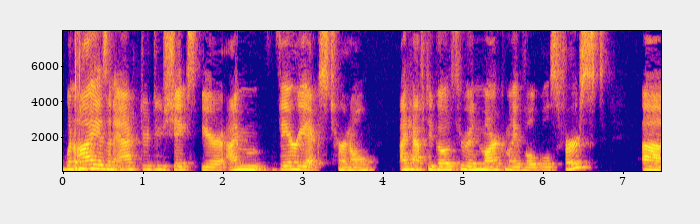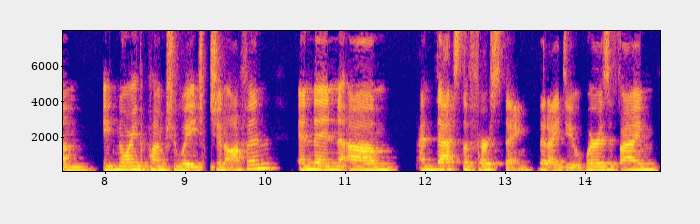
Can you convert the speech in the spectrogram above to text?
when I as an actor do Shakespeare, I'm very external. I have to go through and mark my vocals first, um, ignoring the punctuation often, and then um, and that's the first thing that I do. Whereas if I'm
